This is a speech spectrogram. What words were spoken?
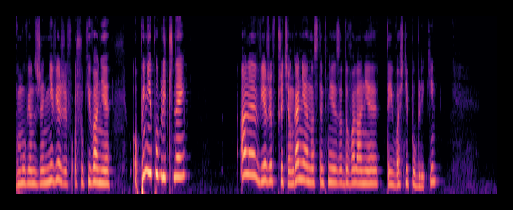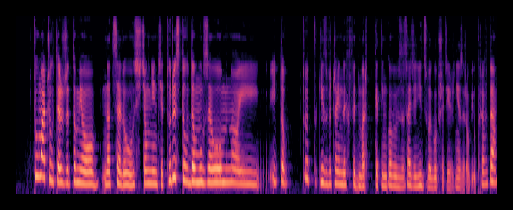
mówiąc, że nie wierzy w oszukiwanie opinii publicznej, ale wierzy w przyciąganie, a następnie zadowalanie tej właśnie publiki. Tłumaczył też, że to miało na celu ściągnięcie turystów do muzeum, no i, i to, to taki zwyczajny chwyt marketingowy w zasadzie nic złego przecież nie zrobił, prawda?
